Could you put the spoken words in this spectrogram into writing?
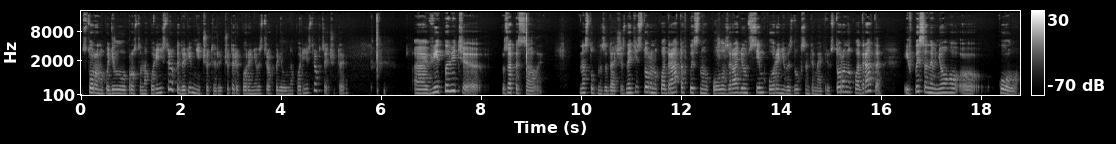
сторону поділили просто на корінь із 3 і дорівнює 4. 4 коренів із 3 поділили на корінь із 3 це 4. Е, Відповідь е, записали. Наступна задача. Знайдіть сторону квадрата вписаного коло з радіусом 7 коренів із 2 см. Сторону квадрата і вписане в нього е, коло.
